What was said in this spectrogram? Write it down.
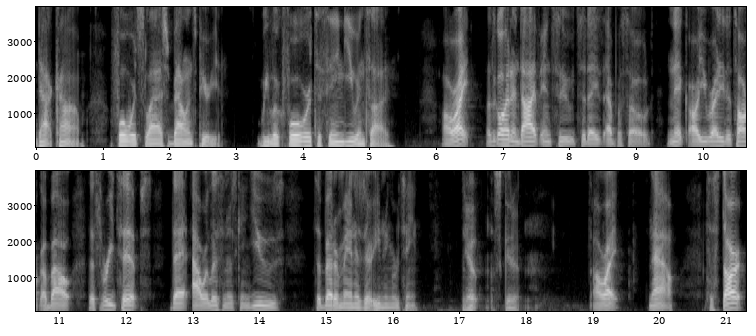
dot com forward slash balance period. We look forward to seeing you inside. All right, let's go ahead and dive into today's episode. Nick, are you ready to talk about the three tips that our listeners can use to better manage their evening routine? Yep, let's get it. All right. Now, to start,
